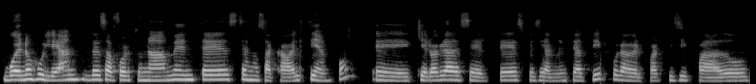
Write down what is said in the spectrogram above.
Bueno, Julián, desafortunadamente se nos acaba el tiempo. Eh, quiero agradecerte especialmente a ti por haber participado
